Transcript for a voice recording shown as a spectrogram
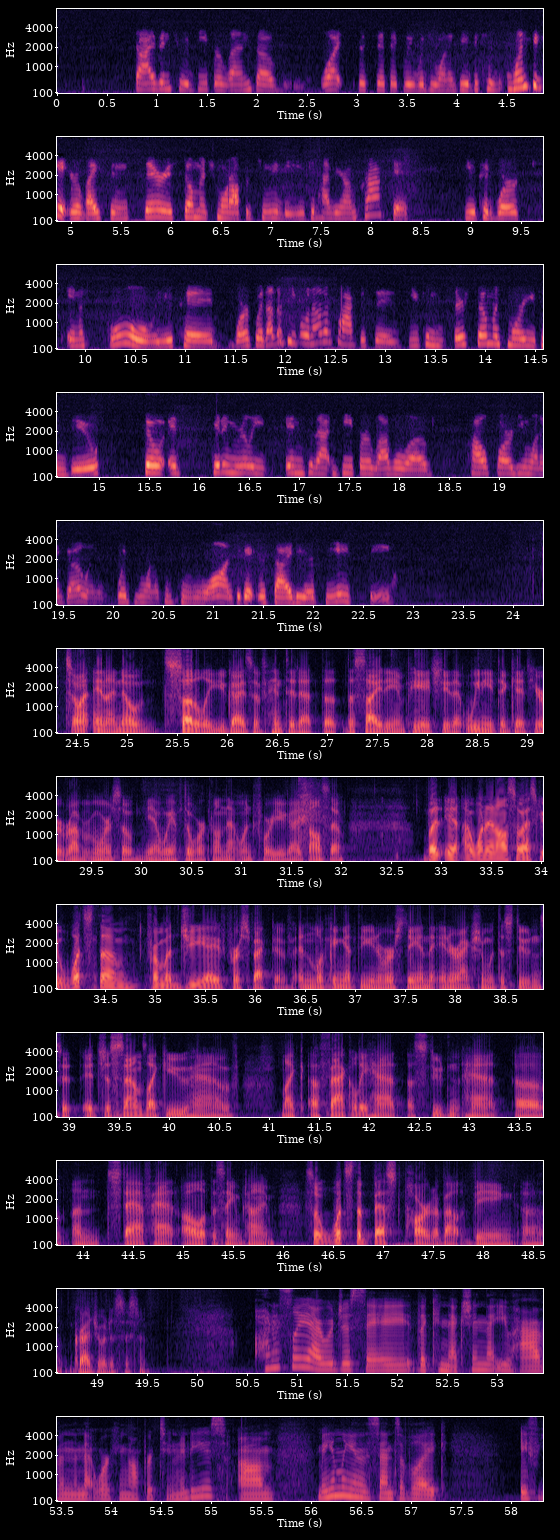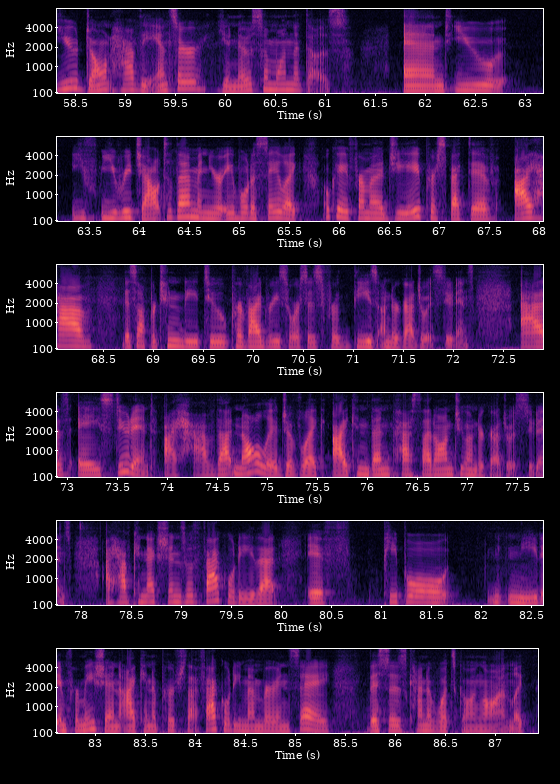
dive into a deeper lens of what specifically would you want to do because once you get your license, there is so much more opportunity. You can have your own practice. You could work in a school. You could work with other people in other practices. You can. There's so much more you can do. So it's getting really into that deeper level of how far do you want to go and would you want to continue on to get your PsyD or PhD. So, and I know subtly you guys have hinted at the, the PsyD and PhD that we need to get here at Robert Moore. So, yeah, we have to work on that one for you guys also. But it, I want to also ask you, what's the, from a GA perspective and looking at the university and the interaction with the students, it, it just sounds like you have like a faculty hat, a student hat, a, a staff hat, all at the same time. So, what's the best part about being a graduate assistant? Honestly, I would just say the connection that you have and the networking opportunities, um, mainly in the sense of like, if you don't have the answer, you know someone that does. And you you, you reach out to them and you're able to say like okay from a ga perspective i have this opportunity to provide resources for these undergraduate students as a student i have that knowledge of like i can then pass that on to undergraduate students i have connections with faculty that if people need information, I can approach that faculty member and say, This is kind of what's going on. Like,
